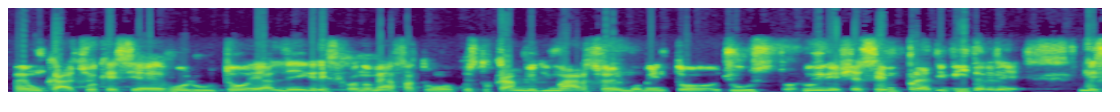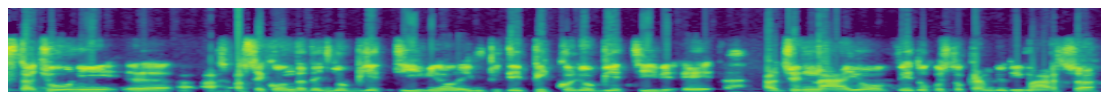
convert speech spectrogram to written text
ma è un calcio che si è evoluto e Allegri secondo me ha fatto questo cambio di marcia nel momento giusto. Lui riesce sempre a dividere le, le stagioni eh, a, a, seconda degli obiettivi, no? dei, dei piccoli obiettivi e a gennaio vedo questo cambio di marcia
